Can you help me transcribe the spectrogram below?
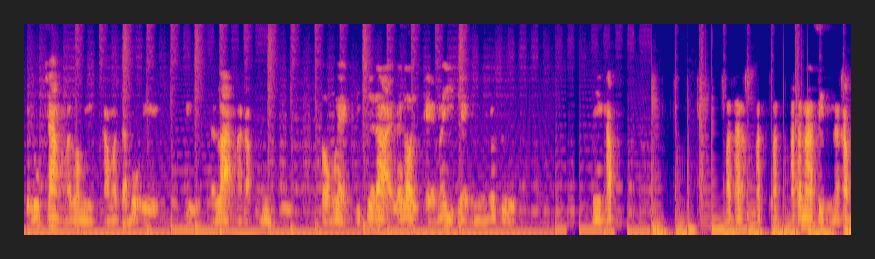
เป็นรูปช่าง แล้วก็มีคำว่าจัมโบ้เออยู่ด้านล่างนะครับนี่คือสองแหล่งที่เชื่อได้ แล้วก็แถมให้อีกแหล่งหนึ่งก็คือ นี่ครับ พัฒนาพัฒพัฒนาสินนะครับ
